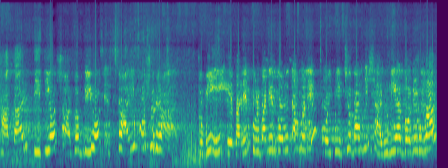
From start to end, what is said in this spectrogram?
ঢাকার দ্বিতীয় সর্ববৃহৎ স্থায়ী পশুর হাট। তুমি এবারের কুরবানির গরু তাহলে ঐতিহ্যবাহী সারুলিয়া গরুর হাট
